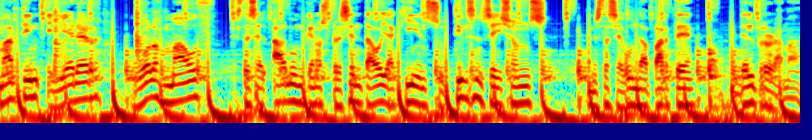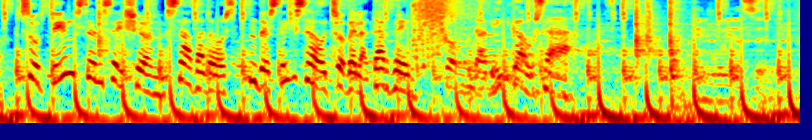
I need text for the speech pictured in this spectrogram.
Martin Eyerer, Wall of Mouth. Este es el álbum que nos presenta hoy aquí en Subtil Sensations, en esta segunda parte del programa. Subtil Sensations, sábados de 6 a 8 de la tarde, con David Causa. ¿Qué voy a hacer?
